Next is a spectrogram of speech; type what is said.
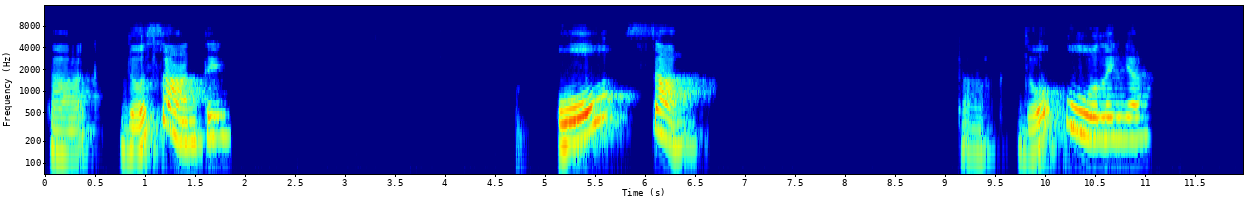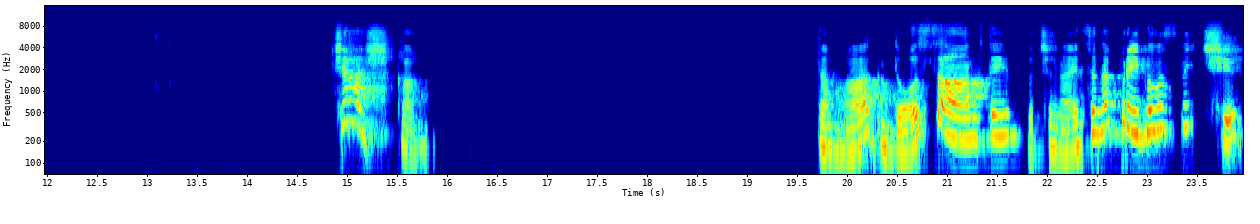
Так, до Санти. Оса. Так, до оленя. Чашка. Так, до Санти. Починається на приголосний Ч.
